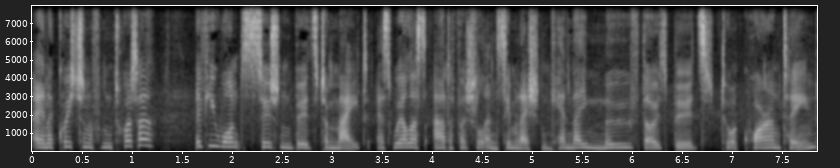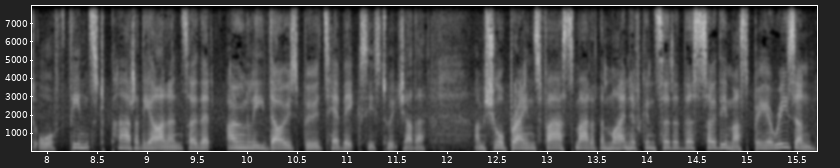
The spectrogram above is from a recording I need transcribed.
And a question from Twitter if you want certain birds to mate, as well as artificial insemination, can they move those birds to a quarantined or fenced part of the island so that only those birds have access to each other? I'm sure brains far smarter than mine have considered this, so there must be a reason.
